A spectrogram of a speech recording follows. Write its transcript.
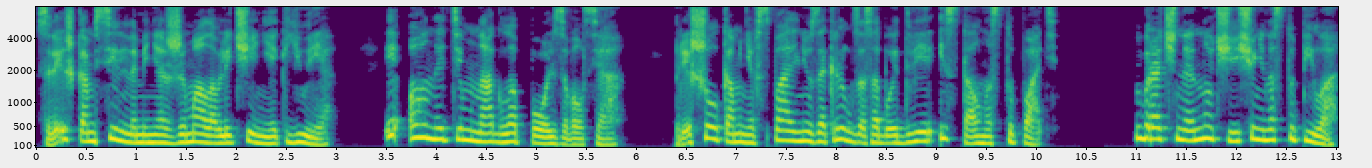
Слишком сильно меня сжимало влечение к Юре. И он этим нагло пользовался. Пришел ко мне в спальню, закрыл за собой дверь и стал наступать. Брачная ночь еще не наступила.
